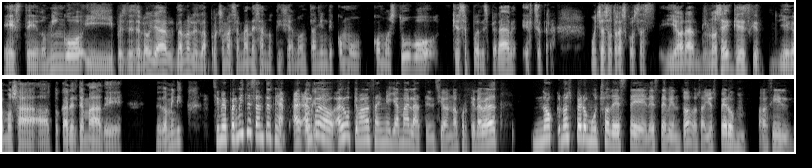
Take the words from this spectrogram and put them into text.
este domingo y pues desde luego ya dándoles la próxima semana esa noticia, ¿no? También de cómo, cómo estuvo, qué se puede esperar, etcétera. Muchas otras cosas. Y ahora, no sé, ¿quieres que lleguemos a, tocar el tema de, de Dominic? Si me permites antes, mira, algo, algo que más a mí me llama la atención, ¿no? Porque la verdad, no, no espero mucho de este, de este evento, o sea, yo espero, mm, así,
